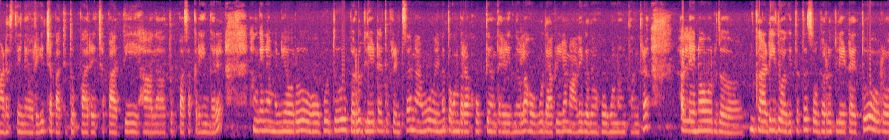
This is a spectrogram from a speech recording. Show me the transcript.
ಮಾಡಿಸ್ತೀನಿ ಅವರಿಗೆ. ಚಪಾತಿ ತುಪ್ಪಾರೆ ಚಪಾತಿ, ಹಾಲು, ತುಪ್ಪ, ಸಕ್ಕರೆ ಹಿಂಗಾರೆ. ಹಾಗೆ ನಮ್ಮ ಮನೆಯವರು ಹೋಗೋದು, ಬರೋದು ಲೇಟ್ ಆಯಿತು ಫ್ರೆಂಡ್ಸ ನಾವು ಏನೋ ತೊಗೊಂಬರಕ್ಕೆ ಹೋಗ್ತೀವಿ ಅಂತ ಹೇಳಿದ್ನಲ್ಲ, ಹೋಗೋದಾಗಲಿಲ್ಲ, ನಾಳೆಗೆ ಅದು ಹೋಗೋಣ ಅಂತಂದ್ರೆ ಅಲ್ಲೇನೋ ಅವ್ರದ್ದು ಗಾಡಿದು ಆಗಿತ್ತತ್ತ ಸೊ ಬರೋದು ಲೇಟ್ ಆಯಿತು. ಅವರು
